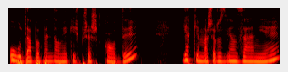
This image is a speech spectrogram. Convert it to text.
uda, bo będą jakieś przeszkody? Jakie masz rozwiązanie?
